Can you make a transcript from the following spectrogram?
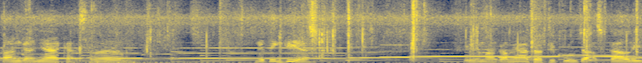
Tangganya agak serem. Ini tinggi ya. Ini makamnya ada di puncak sekali.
